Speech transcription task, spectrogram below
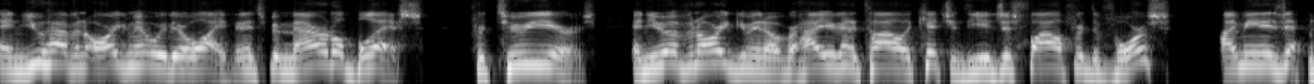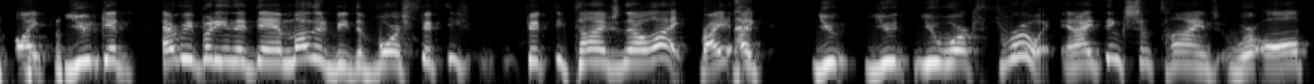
and you have an argument with your wife, and it's been marital bliss for two years, and you have an argument over how you're going to tile the kitchen, do you just file for divorce? I mean, is it like you'd get everybody in the damn mother to be divorced 50, 50 times in their life, right? Like you you you work through it. And I think sometimes we're all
